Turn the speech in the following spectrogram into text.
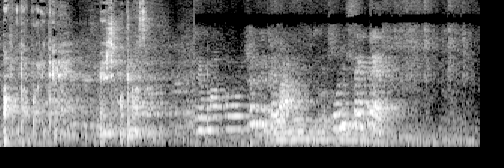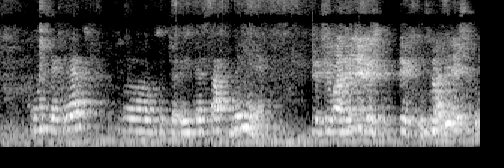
Am udat buretele, mergem în clasă. Un secret. Un secret uh, e testat de mine. Pe ceva de textul, textul, Mă da. zile și tu.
